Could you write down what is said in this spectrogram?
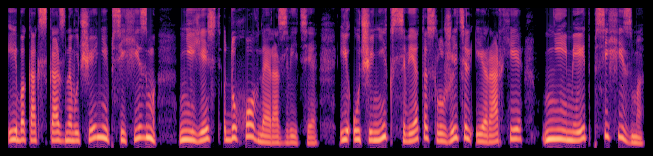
Ибо, как сказано в учении, психизм не есть духовное развитие, и ученик света, служитель иерархии, не имеет психизма,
